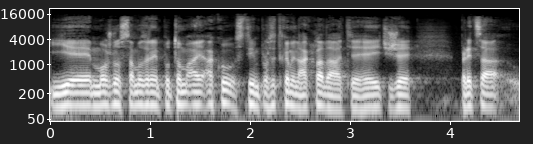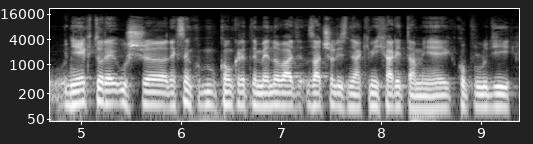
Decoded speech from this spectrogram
je možno samozrejme potom aj ako s tými prostriedkami nakladáte. Hej? Čiže predsa niektoré už, e, nechcem konkrétne menovať, začali s nejakými charitami, hej, kopu ľudí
